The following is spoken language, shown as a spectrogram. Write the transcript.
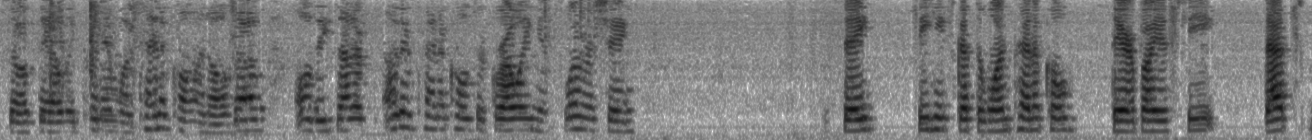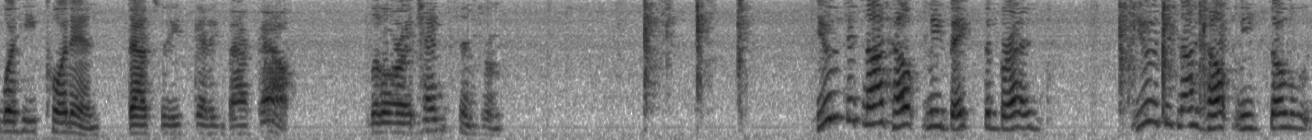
So if they only put in one pentacle, and although all these other other pentacles are growing and flourishing, see, see he's got the one pentacle there by his feet. That's what he put in. That's what he's getting back out. Little red hen syndrome. You did not help me bake the bread. You did not help me sow,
